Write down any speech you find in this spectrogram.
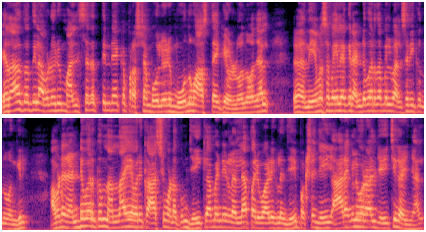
യഥാർത്ഥത്തിൽ അവിടെ ഒരു മത്സരത്തിന്റെയൊക്കെ പ്രശ്നം പോലും ഒരു മൂന്ന് മാസത്തേക്കേ ഉള്ളൂ. എന്ന് പറഞ്ഞാൽ നിയമസഭയിലേക്ക് രണ്ടുപേർ തമ്മിൽ മത്സരിക്കുന്നുവെങ്കിൽ അവിടെ രണ്ടുപേർക്കും നന്നായി അവർ കാശ് മുടക്കും ജയിക്കാൻ വേണ്ടിയുള്ള എല്ലാ പരിപാടികളും ചെയ്യും. പക്ഷേ ജയി ആരെങ്കിലും ഒരാൾ ജയിച്ചു കഴിഞ്ഞാൽ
